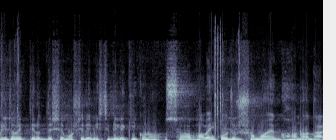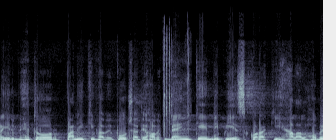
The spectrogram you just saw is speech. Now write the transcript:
মৃত ব্যক্তির উদ্দেশ্যে মসজিদে মিষ্টি দিলে কি কোনো সওয়াব হবে? অজুর সময় ঘন দাড়ির ভেতর পানি কীভাবে পৌঁছাতে হবে? ব্যাংকে ডিপিএস করা কি হালাল হবে?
